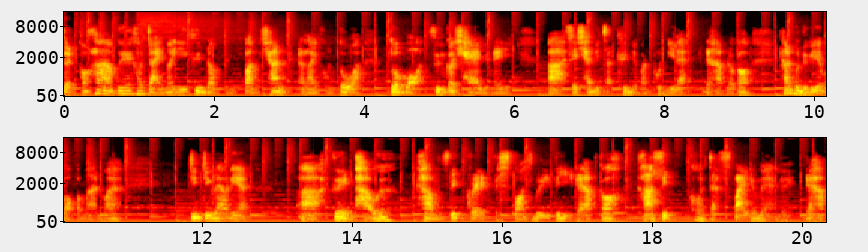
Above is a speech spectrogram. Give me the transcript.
เกิดคร่าวๆเพื่อให้เข้าใจมากยิ่งขึ้นรองถึงฟังก์ชันอะไรของตัวตัวบอร์ด ซึ่งก็แชร์อยู่ในเซสชันที่จัดขึ้นในวันพุธนี้แหละนะครับ แล้วก็ท่านคนหนึ่งก็จะบอกประมาณว่า จริงๆแล้วเนี่ย great power comes with great responsibility นะครับ ก็คลาสสิกโคตรจาก Spider-Man เลยนะครับ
